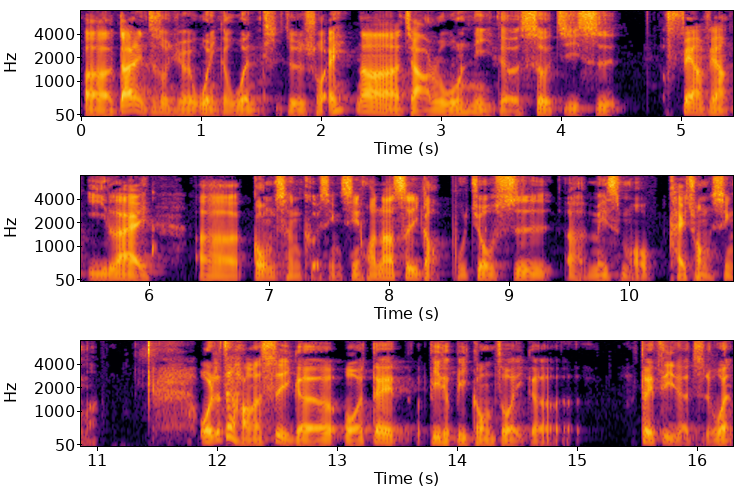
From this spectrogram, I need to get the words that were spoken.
呃，当然你这时候你就会问一个问题，就是说，哎，那假如你的设计是非常非常依赖呃工程可行性的话，那设计稿不就是呃没什么开创性吗？我觉得这好像是一个我对 B to B 工作一个对自己的质问。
